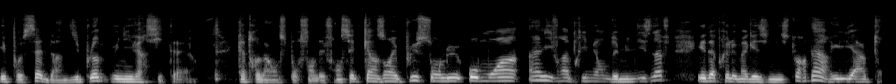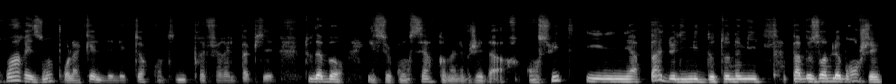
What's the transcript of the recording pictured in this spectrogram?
et possèdent un diplôme universitaire. 91% des Français de 15 ans et plus ont lu au moins un livre imprimé en 2019, et d'après le magazine Histoire d'art, il y a trois raisons pour lesquelles les lecteurs continuent de préférer le papier. Tout d'abord, il se conserve comme un objet d'art. Ensuite, il n'y a pas de limite d'autonomie, pas besoin de le brancher.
